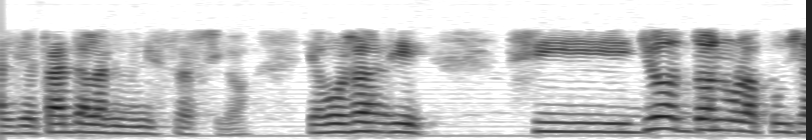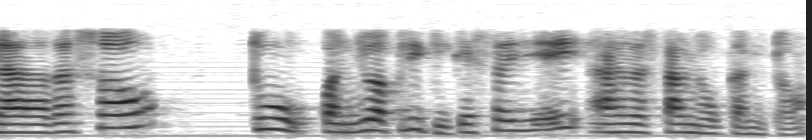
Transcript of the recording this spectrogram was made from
al lletrat de l'administració. Llavors han dit, si jo et dono la pujada de sou, tu, quan jo apliqui aquesta llei, has d'estar al meu cantó.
